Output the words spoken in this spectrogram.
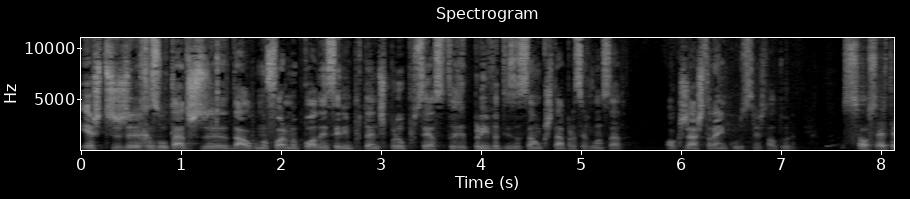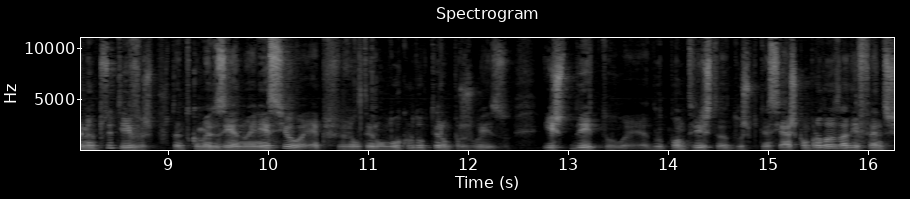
estes resultados, de alguma forma, podem ser importantes para o processo de privatização que está para ser lançado? Ou que já estará em curso nesta altura? São certamente positivos. Portanto, como eu dizia no início, é preferível ter um lucro do que ter um prejuízo. Isto dito, eh, do ponto de vista dos potenciais compradores, há diferentes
